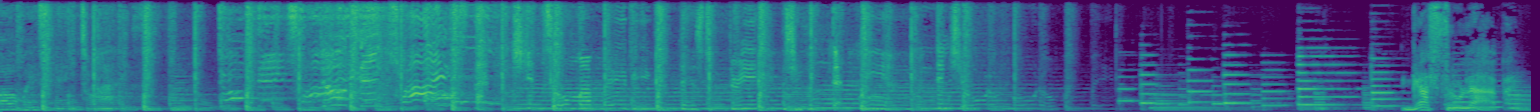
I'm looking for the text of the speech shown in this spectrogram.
always think twice. Do things twice. She told my baby dance to three. She looked at me, then showed GastroLab.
